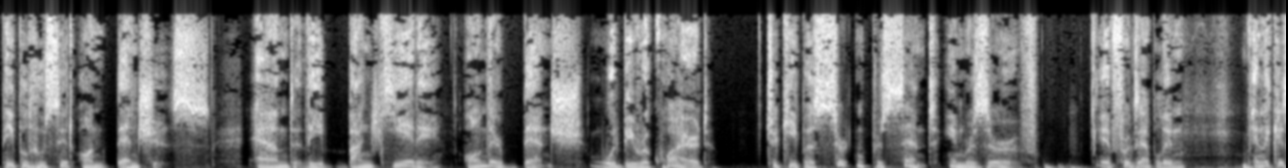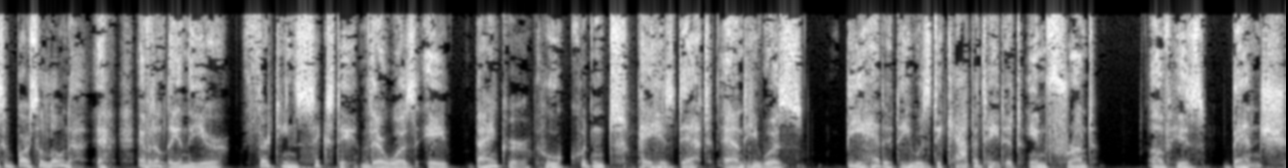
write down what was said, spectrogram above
people who sit on benches. And the banchieri on their bench would be required to keep a certain percent in reserve. If, for example, in in the case of Barcelona, evidently in the year 1360, there was a banker who couldn't pay his debt and he was beheaded. He was decapitated in front of his bench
